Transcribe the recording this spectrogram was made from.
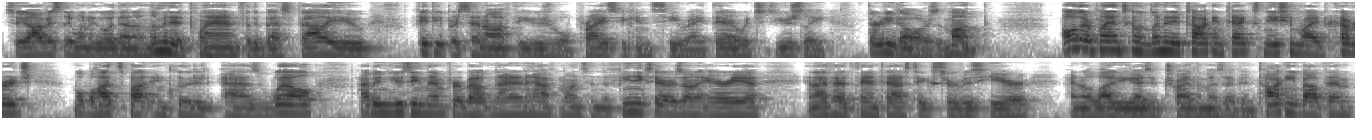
So you obviously want to go with that unlimited plan for the best value, 50% off the usual price you can see right there, which is usually $30 a month. All their plans come with limited talk and text, nationwide coverage, mobile hotspot included as well. I've been using them for about nine and a half months in the Phoenix, Arizona area, and I've had fantastic service here. I know a lot of you guys have tried them as I've been talking about them.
